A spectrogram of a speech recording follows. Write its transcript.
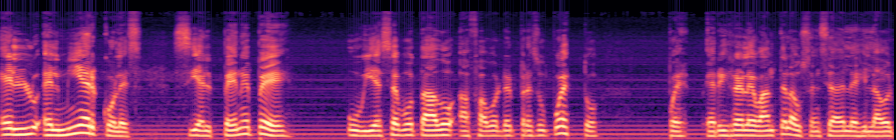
El, el miércoles, si el PNP hubiese votado a favor del presupuesto, pues era irrelevante la ausencia del legislador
